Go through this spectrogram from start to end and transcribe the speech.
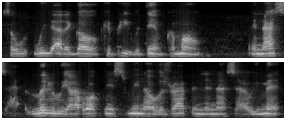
So we got to go compete with them. Come on. And that's literally I walked in. Smino was rapping, and that's how we met.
